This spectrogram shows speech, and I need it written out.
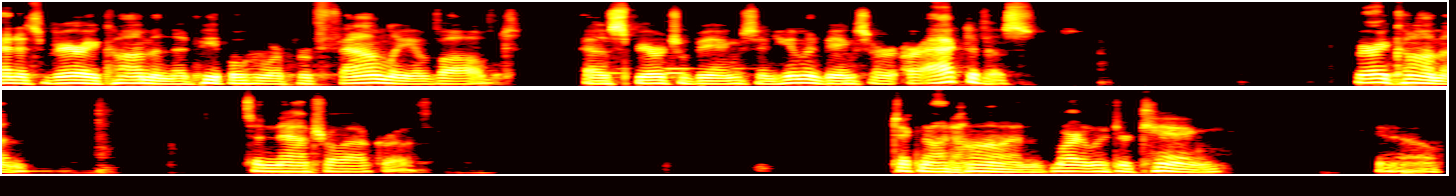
and it's very common that people who are profoundly evolved as spiritual beings and human beings are, are activists very common. It's a natural outgrowth. Thich Nhat Hanh, Martin Luther King, you know,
